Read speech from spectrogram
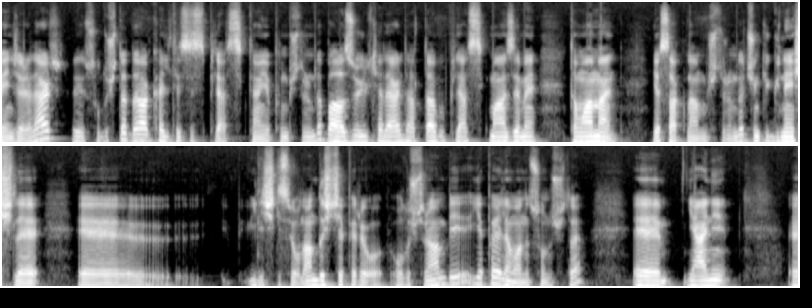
pencereler e, sonuçta daha kalitesiz plastikten yapılmış durumda. Bazı ülkelerde hatta bu plastik malzeme tamamen yasaklanmış durumda. Çünkü güneşle e, ilişkisi olan dış çeperi oluşturan bir yapı elemanı sonuçta. E, yani e,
